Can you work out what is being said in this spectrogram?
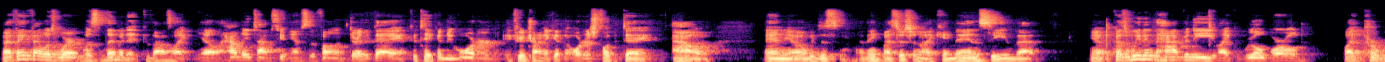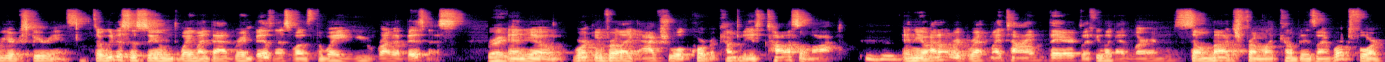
And I think that was where it was limited because I was like, you know, how many times do you answer the phone during the day to take a new order if you're trying to get the orders for the day out? And you know, we just I think my sister and I came in seeing that, you know, because we didn't have any like real world like career experience. So we just assumed the way my dad ran business was the way you run a business. Right. And you know, working for like actual corporate companies taught us a lot. Mhm. And you know, I don't regret my time there because I feel like I learned so much from like companies I worked for,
